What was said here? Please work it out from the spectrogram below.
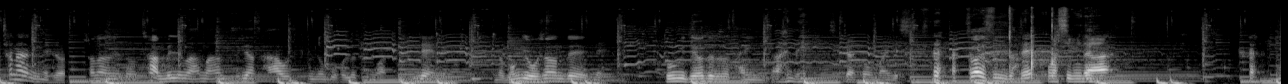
천안에서 천안에서 차 안 밀리면 아마 한 2시간 4, 50분 정도 걸렸던 것 같아요. 네, 네, 먼길 오셨는데 네. 도움이 되어드려서 다행입니다. 아, 네, 진짜 도움 많이 됐습니다. 수고하셨습니다. 네, 고맙습니다.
